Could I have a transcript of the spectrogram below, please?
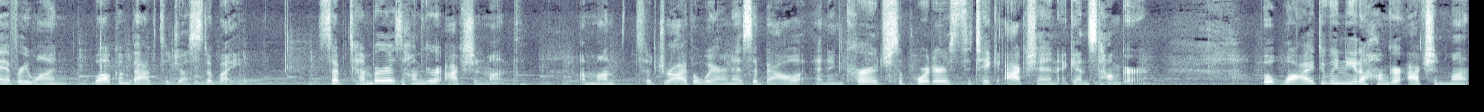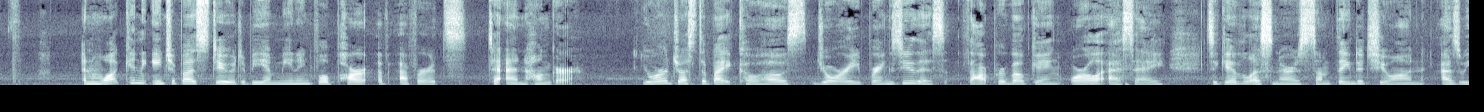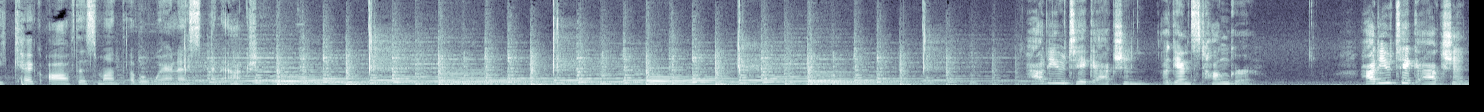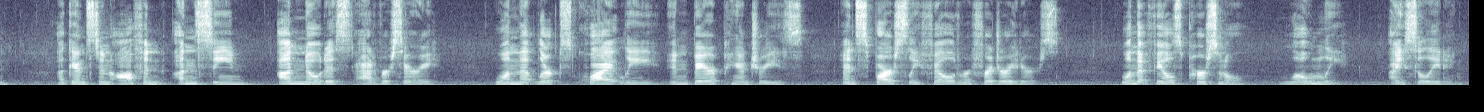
Hi, everyone. Welcome back to Just a Bite. September is Hunger Action Month, a month to drive awareness about and encourage supporters to take action against hunger. But why do we need a Hunger Action Month? And what can each of us do to be a meaningful part of efforts to end hunger? Your Just a Bite co host, Jory, brings you this thought provoking oral essay to give listeners something to chew on as we kick off this month of awareness and action. How do you take action against hunger? How do you take action against an often unseen, unnoticed adversary? one that lurks quietly in bare pantries and sparsely filled refrigerators, one that feels personal, lonely, isolating,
